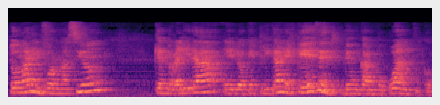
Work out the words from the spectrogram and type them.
tomar información que en realidad eh, lo que explican es que es de, un campo cuántico.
